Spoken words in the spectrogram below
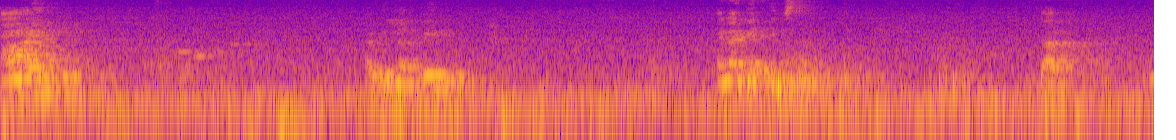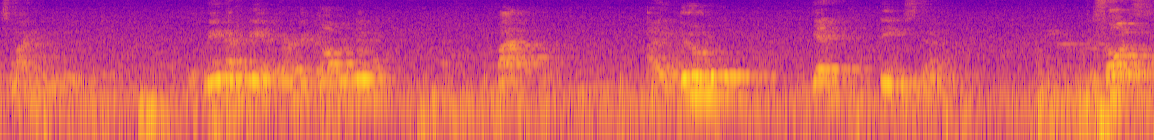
I, I will not pay you. And I get things done. That is my commitment. It may not be a perfect government, but I do get things done. Results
